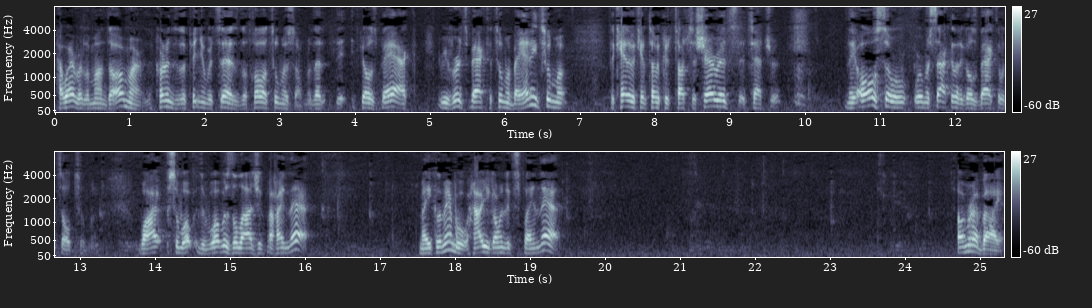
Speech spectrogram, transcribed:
However, Laman Omar, according to the opinion which says the Chola Tumas that it goes back, it reverts back to Tumah by any Tumah the Kedah became Tumah could touch the Sheretz, etc. They also were Masaka that it goes back to its old Tumah. Why? So what, what was the logic behind that? Make remember, how are you going to explain that? Omer Abaya.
